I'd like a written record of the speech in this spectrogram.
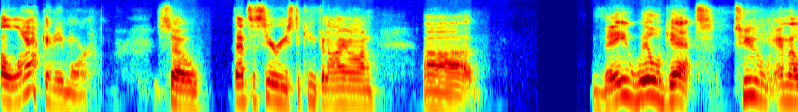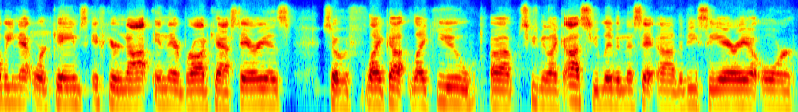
a lock anymore. So that's a series to keep an eye on. Uh, they will get two MLB Network games if you're not in their broadcast areas. So if like uh, like you, uh, excuse me, like us, you live in this uh, the DC area or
